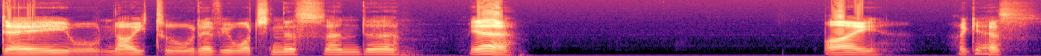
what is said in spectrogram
day or night or whatever you're watching this. And uh, yeah. Bye, I guess.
